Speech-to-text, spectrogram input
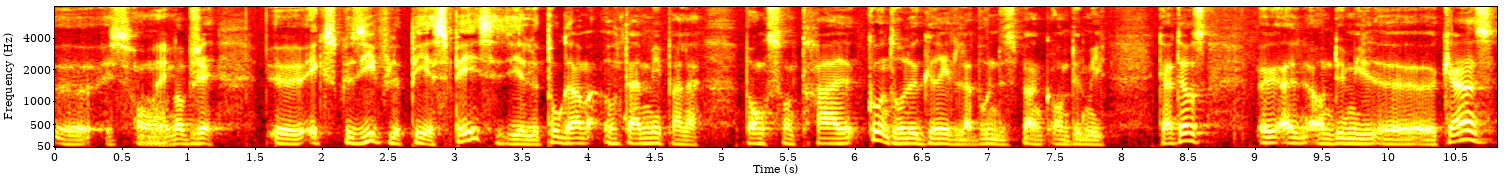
euh, et son objet euh, exclusif, le PSP, c'est-à-dire le programme entamé par la Banque centrale contre le gré de la Bundesbank en 2014, en 2015,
